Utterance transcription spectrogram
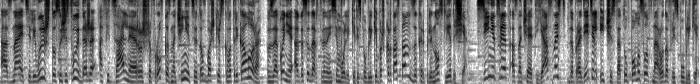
А знаете ли вы, что существует даже официальная расшифровка значения цветов башкирского триколора? В законе о государственной символике Республики Башкортостан закреплено следующее. Синий цвет означает ясность, добродетель и чистоту помыслов народов республики.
